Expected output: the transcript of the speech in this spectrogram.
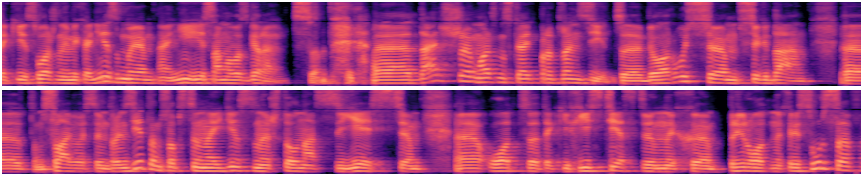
такие сложные механизмы, они и самовозгораются. Дальше можно сказать про транзит. Беларусь всегда там, славилась своим транзитом. Собственно, единственное, что у нас есть Э, от таких естественных э, природных ресурсов.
